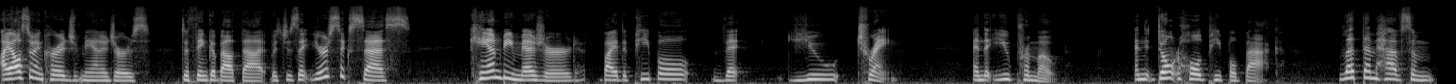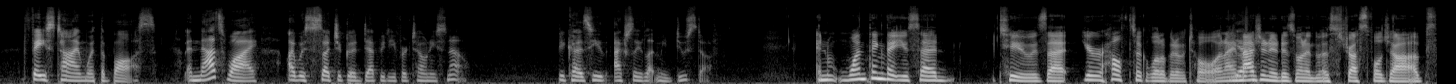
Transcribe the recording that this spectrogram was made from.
I also encourage managers to think about that, which is that your success can be measured by the people that you train and that you promote. And don't hold people back. Let them have some face time with the boss. And that's why I was such a good deputy for Tony Snow, because he actually let me do stuff. And one thing that you said too is that your health took a little bit of a toll. And I Yeah. imagine it is one of the most stressful jobs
